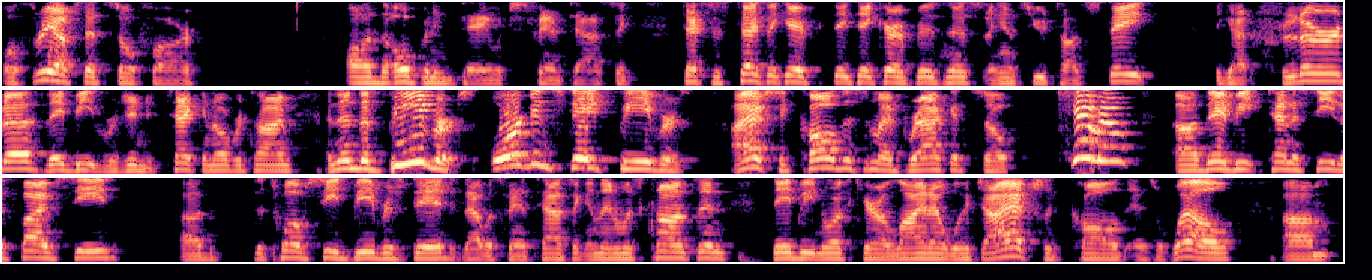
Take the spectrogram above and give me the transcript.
well, three upsets so far on the opening day, which is fantastic. Texas Tech, they, care, they take care of business against Utah State. They got Florida. They beat Virginia Tech in overtime. And then the Beavers, Oregon State Beavers. I actually called this in my bracket, so Kimmel, uh, they beat Tennessee, the five seed. Uh, the, the 12 seed Beavers did. That was fantastic. And then Wisconsin, they beat North Carolina, which I actually called as well. Um,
